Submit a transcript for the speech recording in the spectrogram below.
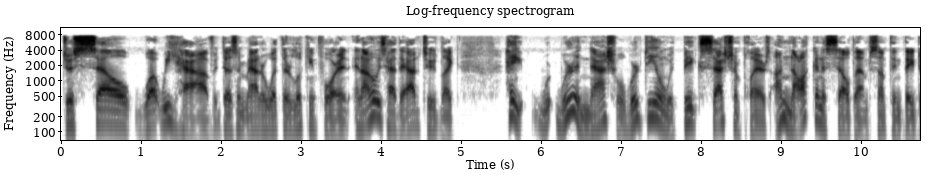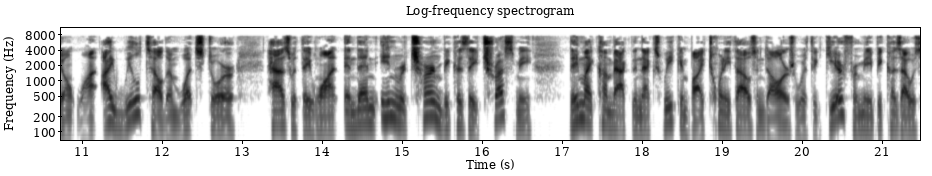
just sell what we have it doesn't matter what they're looking for and, and i always had the attitude like hey, we're in Nashville. We're dealing with big session players. I'm not going to sell them something they don't want. I will tell them what store has what they want. And then in return, because they trust me, they might come back the next week and buy $20,000 worth of gear from me because I was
